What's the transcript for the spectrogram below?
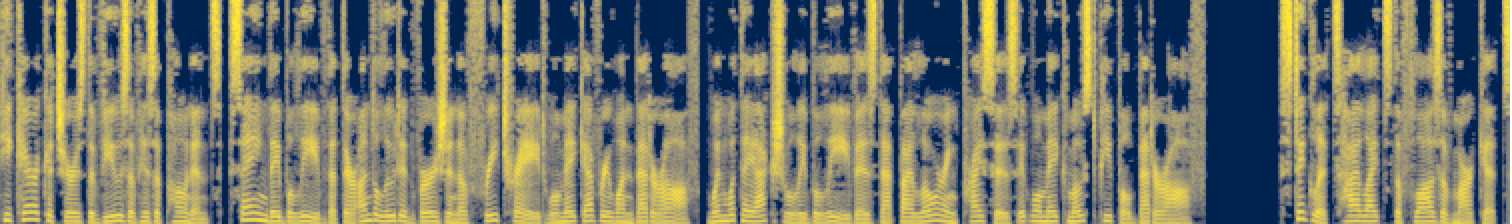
He caricatures the views of his opponents, saying they believe that their undiluted version of free trade will make everyone better off, when what they actually believe is that by lowering prices it will make most people better off. Stiglitz highlights the flaws of markets,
